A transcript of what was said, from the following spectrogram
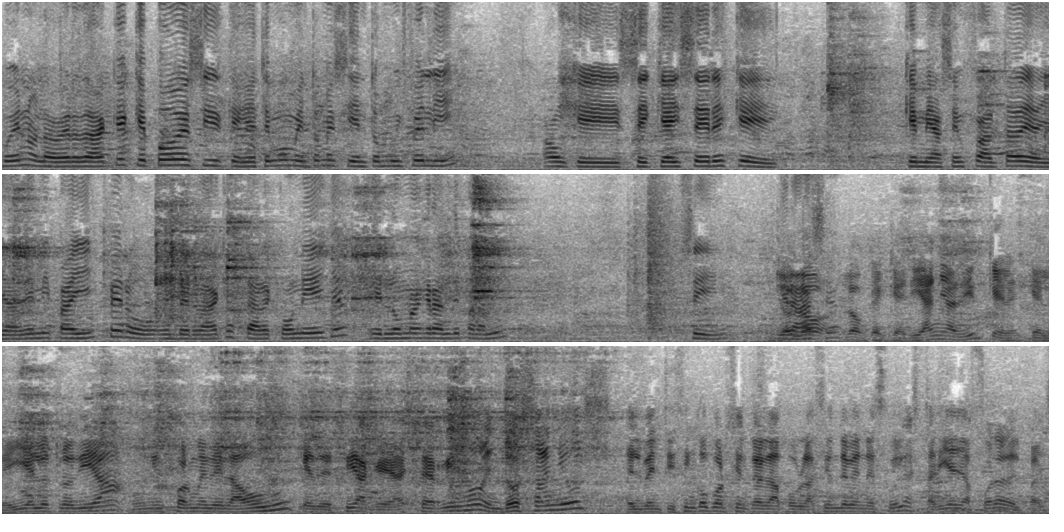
Bueno, la verdad que, ¿qué puedo decir? Que en este momento me siento muy feliz, aunque sé que hay seres que, que me hacen falta de allá de mi país, pero en verdad que estar con ella es lo más grande para mí. Sí, Yo lo, gracias. lo que quería añadir, que, que leí el otro día un informe de la ONU que decía que a este ritmo, en dos años, el 25% de la población de Venezuela estaría ya fuera del país.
